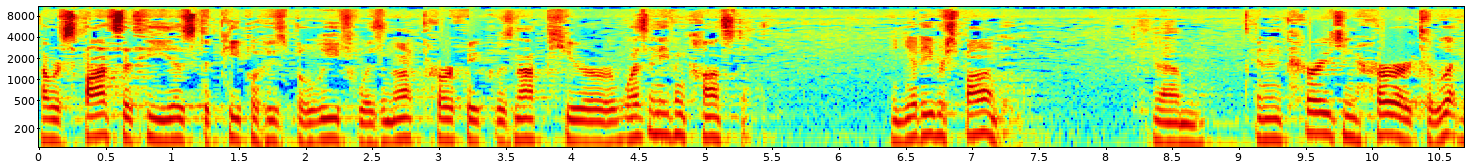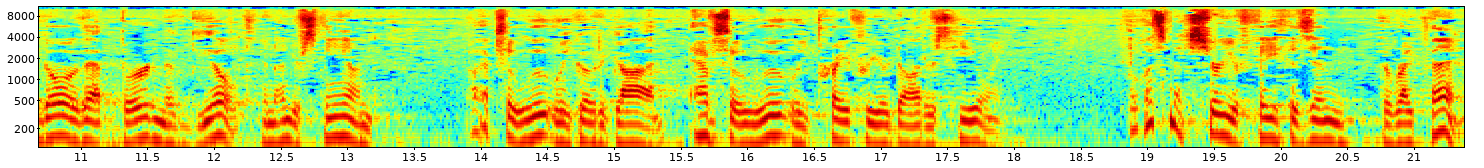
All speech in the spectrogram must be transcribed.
How responsive He is to people whose belief was not perfect, was not pure, wasn't even constant. And yet He responded um, and encouraging her to let go of that burden of guilt and understand absolutely go to God, absolutely pray for your daughter's healing. But let's make sure your faith is in the right thing.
